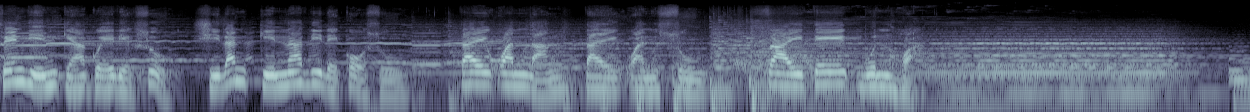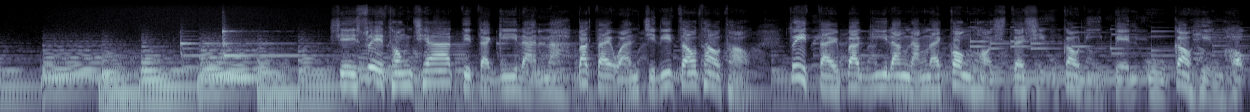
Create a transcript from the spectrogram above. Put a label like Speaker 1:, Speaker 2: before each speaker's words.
Speaker 1: 先人行过历史，是咱今仔日的故事。台湾人，台湾事，在地文化。细水通车直达宜兰呐，北台湾一日走透透。对台北宜兰人来讲，吼，实在是有够利便，有够幸福。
